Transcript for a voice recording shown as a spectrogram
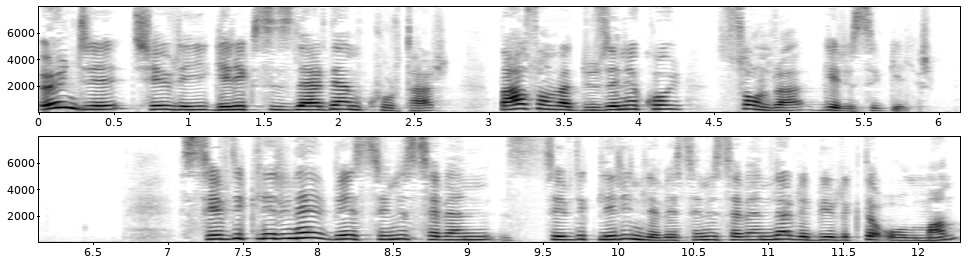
Önce çevreyi gereksizlerden kurtar, daha sonra düzene koy, sonra gerisi gelir. Sevdiklerine ve seni seven sevdiklerinle ve seni sevenlerle birlikte olman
